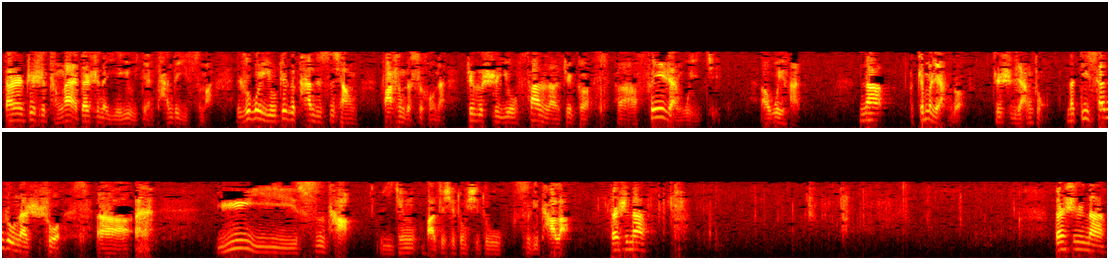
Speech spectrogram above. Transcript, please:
当然这是疼爱，但是呢也有一点贪的意思嘛。如果有这个贪的思想发生的时候呢，这个是又犯了这个啊非然违戒啊违反。那这么两个，这是两种。那第三种呢是说啊 予以私他，已经把这些东西都赐给他了，但是呢。但是呢，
